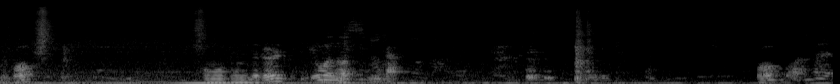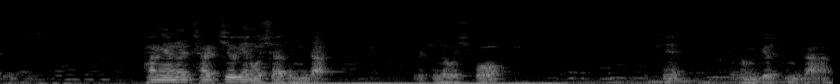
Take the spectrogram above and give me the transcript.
그리고 고무 밴드를 끼워 넣습니다. 방향을 잘 기억해 놓으셔야 됩니다. 이렇게 넣으시고 이렇게 넘겨줍니다.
